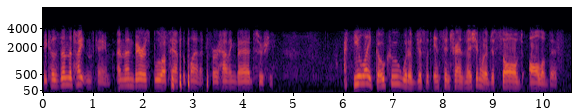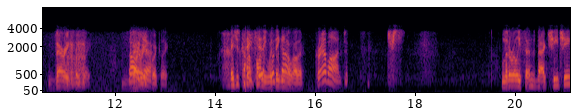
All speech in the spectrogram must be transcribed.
because then the Titans came, and then Beerus blew up half the planet for having bad sushi. I feel like Goku would have just with instant transmission would have just solved all of this very quickly, Oh, very yeah. quickly. It's just kind Hey, of funny. kids, We're thinking go. of other. Grab on. Literally sends back Chi Chi.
